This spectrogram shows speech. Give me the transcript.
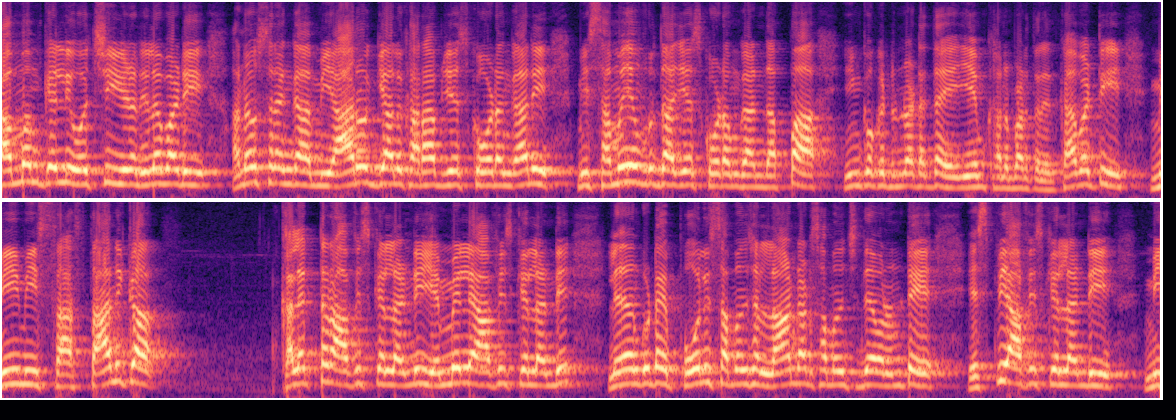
ఖమ్మంకి వెళ్ళి వచ్చి ఈడ నిలబడి అనవసరంగా మీ ఆరోగ్యాలు ఖరాబ్ చేసుకోవడం కానీ మీ సమయం వృధా చేసుకోవడం కానీ తప్ప ఇంకొకటి ఉన్నట్టయితే ఏం కనబడతలేదు. కాబట్టి మీ మీ స్థానిక కలెక్టర్ ఆఫీస్కి వెళ్ళండి ఎమ్మెల్యే ఆఫీస్కి వెళ్ళండి లేదనుకుంటే పోలీస్ సంబంధించిన లాండ్ ఆర్డర్ సంబంధించింది ఏమైనా ఉంటే ఎస్పీ ఆఫీస్కి వెళ్ళండి మీ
